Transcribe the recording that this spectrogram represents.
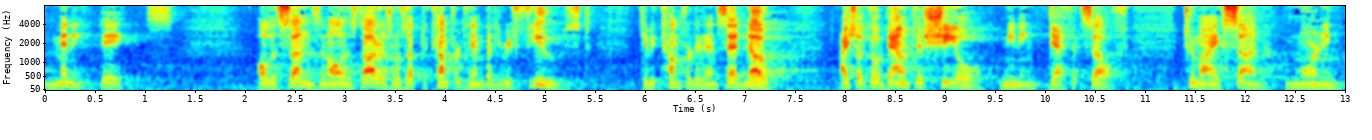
many days. All his sons and all his daughters rose up to comfort him, but he refused to be comforted and said, No, I shall go down to Sheol, meaning death itself, to my son mourning.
